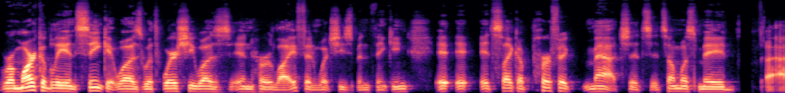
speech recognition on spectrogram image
remarkably in sync it was with where she was in her life and what she's been thinking it, it it's like a perfect match it's it's almost made I,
